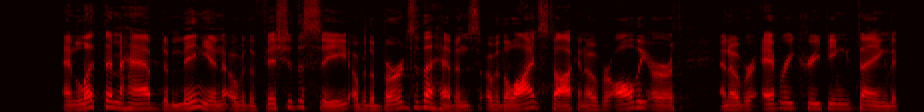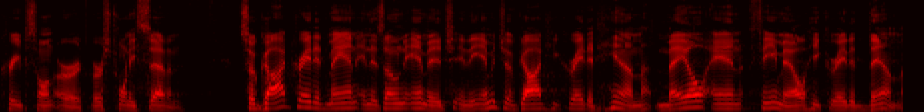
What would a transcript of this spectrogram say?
and let them have dominion over the fish of the sea, over the birds of the heavens, over the livestock, and over all the earth, and over every creeping thing that creeps on earth. Verse 27. So God created man in his own image. In the image of God, he created him. Male and female, he created them.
